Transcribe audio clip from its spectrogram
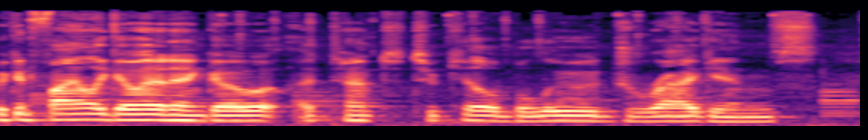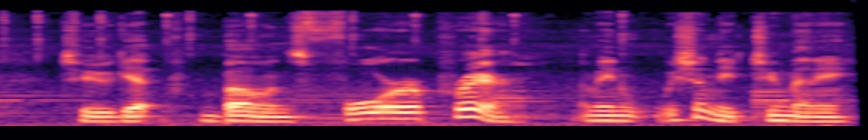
We can finally go ahead and go attempt to kill blue dragons to get bones for prayer. I mean, we shouldn't need too many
